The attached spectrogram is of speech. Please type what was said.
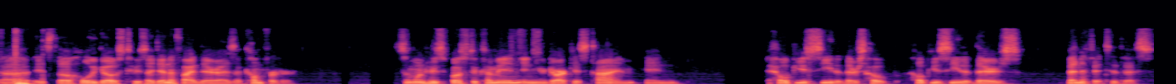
uh, is the Holy Ghost, who's identified there as a comforter, someone who's supposed to come in in your darkest time and help you see that there's hope, help you see that there's benefit to this.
